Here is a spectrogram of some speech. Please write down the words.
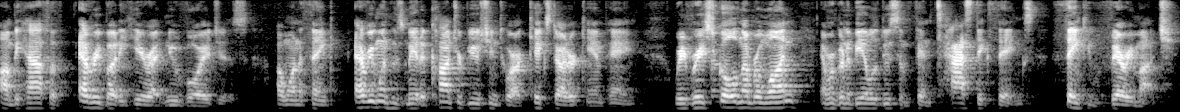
On behalf of everybody here at New Voyages, I want to thank everyone who's made a contribution to our Kickstarter campaign. We've reached goal number one, and we're going to be able to do some fantastic things. Thank you very much.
